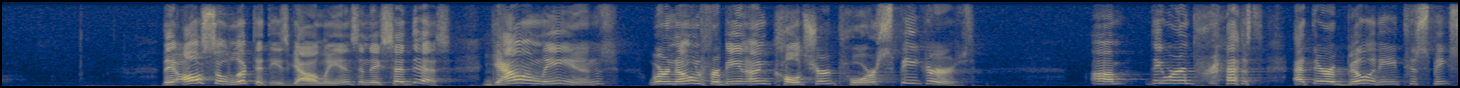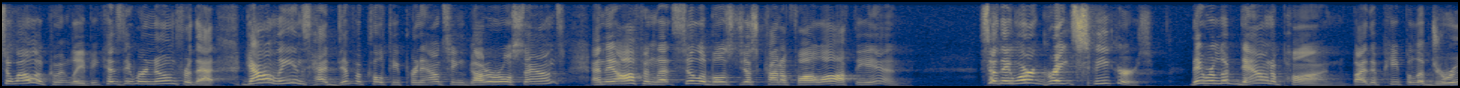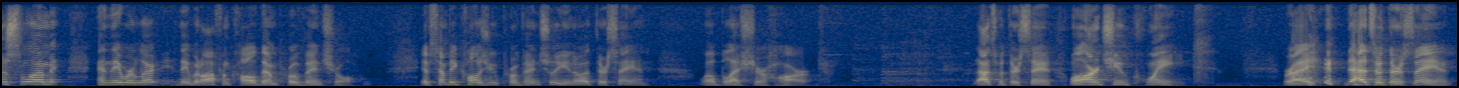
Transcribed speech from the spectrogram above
They also looked at these Galileans and they said this Galileans were known for being uncultured, poor speakers. Um, they were impressed at their ability to speak so eloquently because they were known for that. Galileans had difficulty pronouncing guttural sounds, and they often let syllables just kind of fall off the end. So they weren't great speakers. They were looked down upon by the people of Jerusalem, and they, were, they would often call them provincial. If somebody calls you provincial, you know what they're saying? Well, bless your heart. That's what they're saying. Well, aren't you quaint? Right? that's what they're saying.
